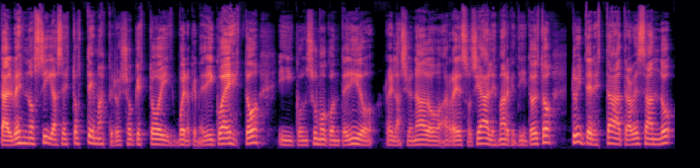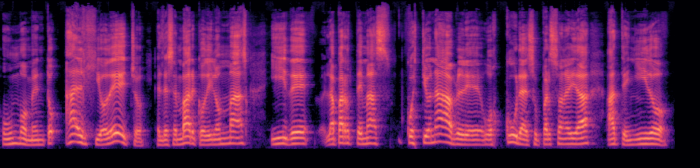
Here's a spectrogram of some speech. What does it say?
tal vez no sigas estos temas, pero yo que estoy, bueno, que me dedico a esto y consumo contenido relacionado a redes sociales, marketing y todo esto, Twitter está atravesando un momento álgido. De hecho, el desembarco de Elon Musk y de la parte más cuestionable o oscura de su personalidad ha teñido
